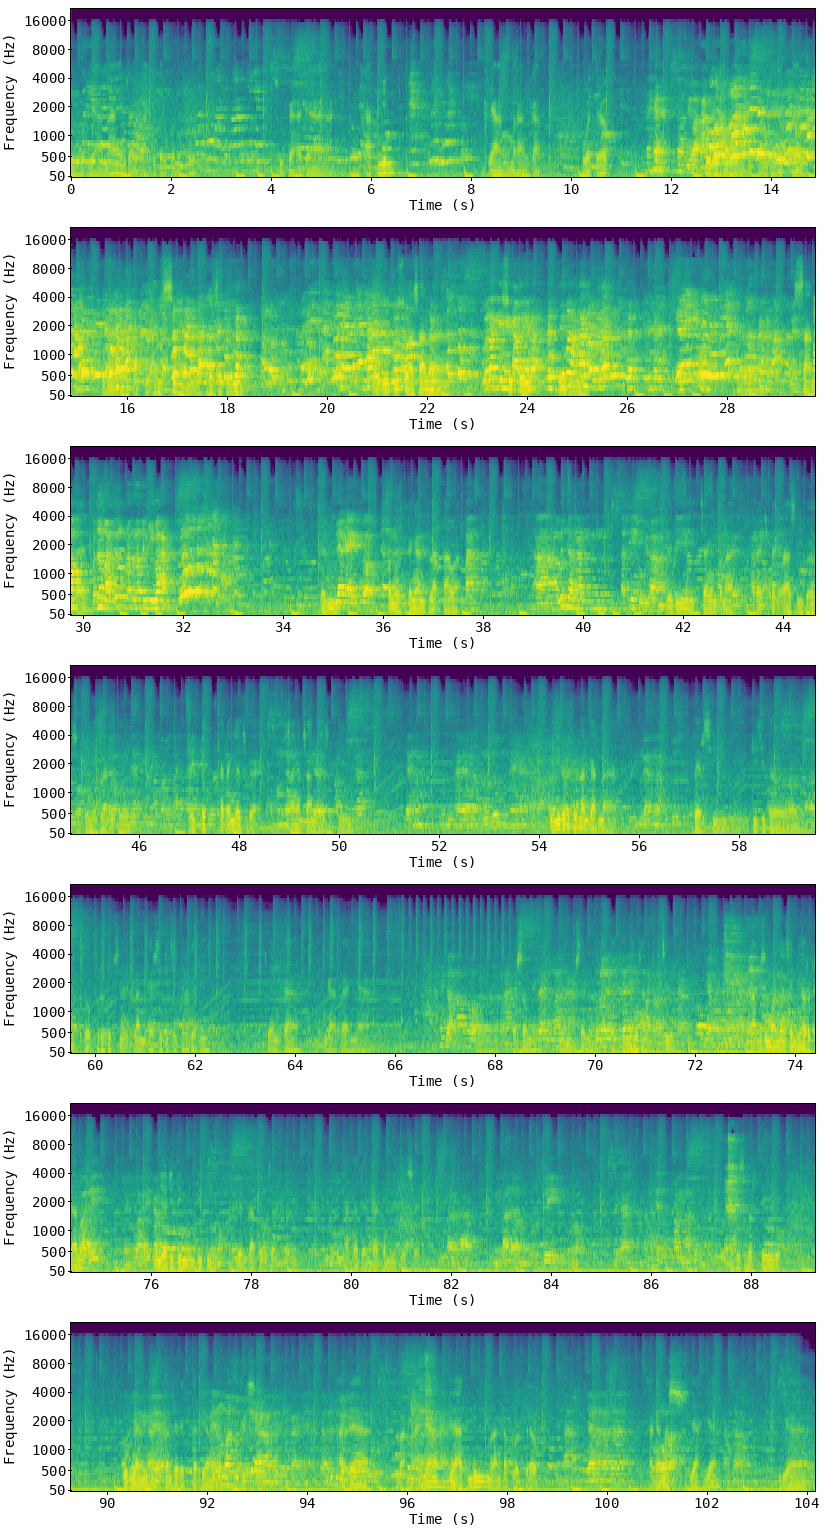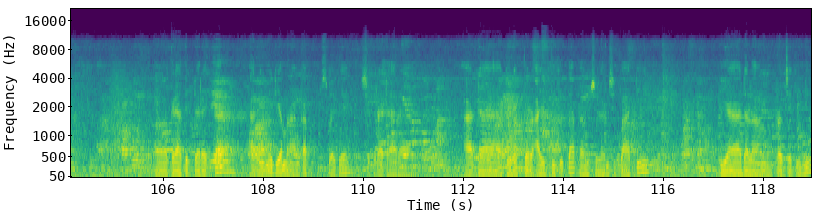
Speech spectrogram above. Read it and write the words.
Bu Riana yang saya lagi telepon itu. Juga ada admin yang merangkap wardrobe. Sambil makan. Bu Riana akun director yang merangkap PIC di ini itu suasana syuting kamera. jadi santai bener lu bener-bener penjiwaan. dan gitu. penuh dengan gelak tawa Nah, eh, lu jangan tadi yang bilang. jadi jangan pernah berekspektasi bahwa syuting iklan itu ribet kadang ya juga sangat santai seperti ini ini kebetulan karena versi digital untuk produksi iklan versi digital jadi DMK nggak banyak eh, personel personel tim yang sangat kecil. Tapi semuanya senior dan menjadi tim inti di DMK Picture Communication kan? Kan masih ada kalimat tuh. jadi seperti Kuryana bukan director yang. Dan ada Mbak Maya dia admin merangkap wardrobe ada Mas Yahya dia apa pun eh, kreatif director hari ini dia merangkap sebagai sutradara. Ada direktur IT kita Bang Julian Sipadi dia dalam proyek ini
